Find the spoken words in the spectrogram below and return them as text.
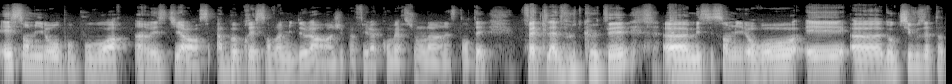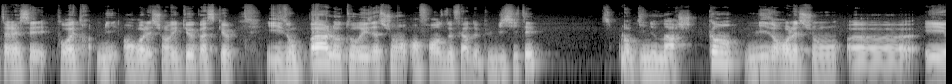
et 100 000 euros pour pouvoir investir. Alors, c'est à peu près 120 000 dollars, hein, j'ai pas fait la conversion là à l'instant T. Faites-la de votre côté, euh, mais c'est 100 000 euros. Et euh, donc, si vous êtes intéressé pour être mis en relation avec eux, parce qu'ils n'ont pas l'autorisation en France de faire de publicité, donc il ne marche qu'en mise en relation euh, et,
